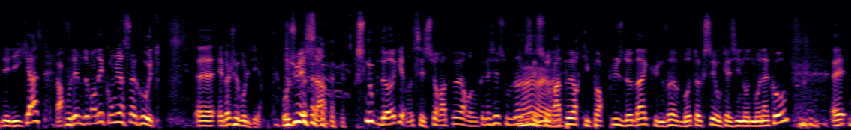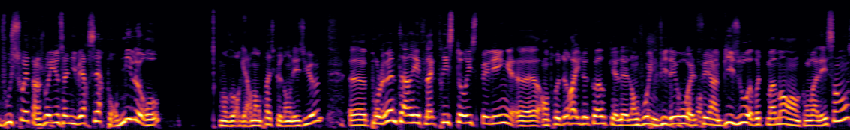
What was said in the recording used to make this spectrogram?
dédicaces. Alors vous allez me demander combien ça coûte. Euh, eh ben je vais vous le dire. Aux USA, Snoop Dogg, c'est ce rappeur. Vous connaissez Snoop Dogg? C'est ce rappeur qui porte plus de bagues qu'une veuve botoxée au casino de Monaco. vous souhaite un joyeux anniversaire pour 1000 euros en vous regardant presque dans les yeux. Euh, pour le même tarif, l'actrice Tori Spelling, euh, entre deux rails de coque, elle, elle, envoie une vidéo, elle fait un bisou à votre maman en convalescence.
